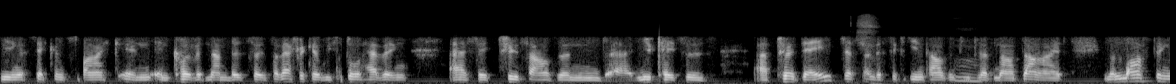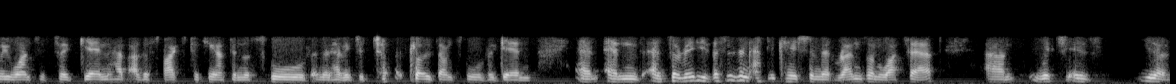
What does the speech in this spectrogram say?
seeing a second spike in, in COVID numbers. So in South Africa, we're still having, uh, say, 2,000 uh, new cases uh, per day. Just under 16,000 people mm. have now died. And the last thing we want is to again have other spikes picking up in the schools and then having to ch- close down schools again. And, and, and so really this is an application that runs on WhatsApp um, which is, you know,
